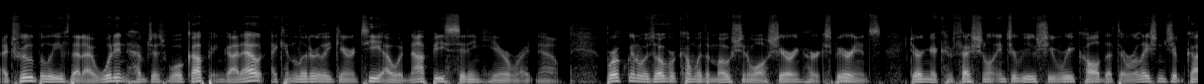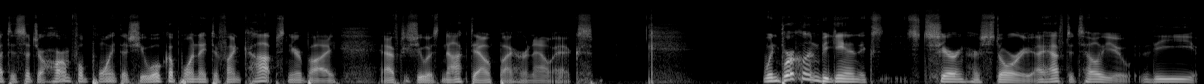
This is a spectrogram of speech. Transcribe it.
I truly believe that I wouldn't have just woke up and got out. I can literally guarantee I would not be sitting here right now. Brooklyn was overcome with emotion while sharing her experience. During a confessional interview, she recalled that the relationship got to such a harmful point that she woke up one night to find cops nearby after she was knocked out by her now ex when Brooklyn began ex- sharing her story, I have to tell you the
